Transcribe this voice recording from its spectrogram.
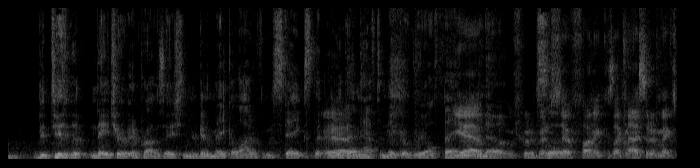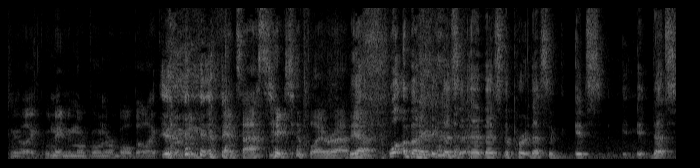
due to the nature of improvisation, you're going to make a lot of mistakes that you then have to make a real thing. Yeah, you know, which would have been So- so, funny because like now I said it makes me like would made me more vulnerable, but like it would have been fantastic to play around. Yeah. Well, but I think that's uh, that's the per that's the it's it, that's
